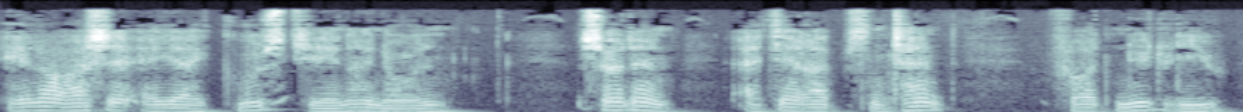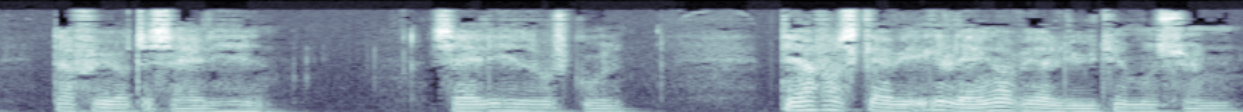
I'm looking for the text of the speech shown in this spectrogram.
Eller også er jeg Guds tjener i nåden, sådan at jeg er repræsentant for et nyt liv, der fører til salighed. Salighed hos Gud. Derfor skal vi ikke længere være lydige mod synden.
